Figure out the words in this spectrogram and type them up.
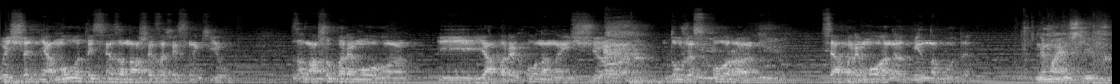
Ви щодня молитеся за наших захисників, за нашу перемогу. І я переконаний, що дуже скоро ця перемога неодмінно буде. Немає слів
